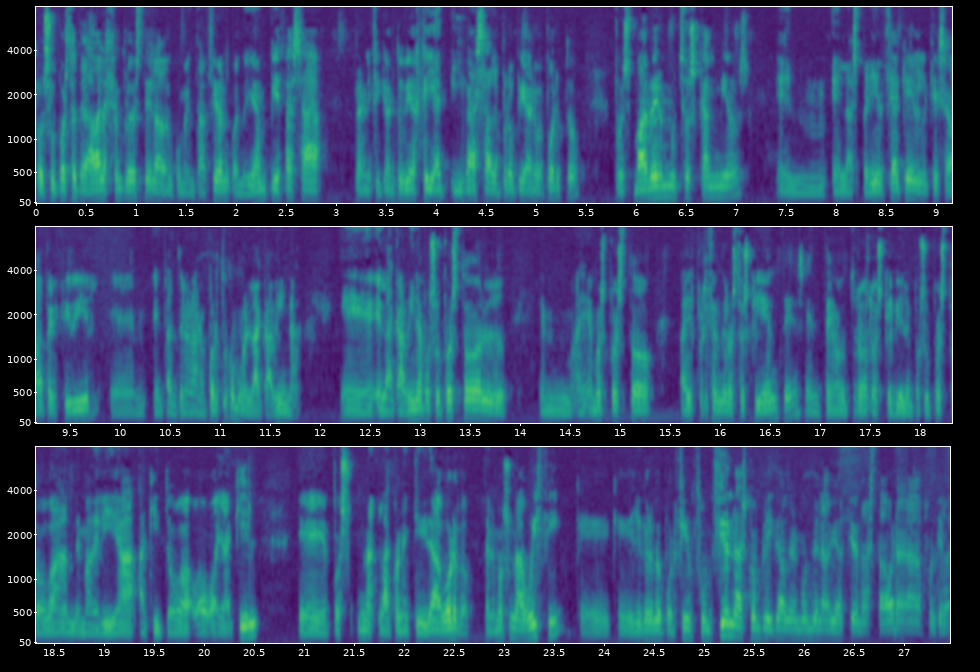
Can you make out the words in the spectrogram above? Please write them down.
por supuesto, te daba el ejemplo este de la documentación. Cuando ya empiezas a planificar tu viaje y, vas al propio aeropuerto, pues va a haber muchos cambios en, la experiencia que, que se va a percibir en, tanto en el aeropuerto como en la cabina. Eh, en la cabina, por supuesto, hemos puesto a disposición de nuestros clientes, entre otros los que vienen, por supuesto, van de Madrid a, Quito o a Guayaquil, eh, pues la conectividad a bordo. Tenemos una wifi que, que, yo creo que por fin funciona, es complicado en el mundo de la aviación hasta ahora funciona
